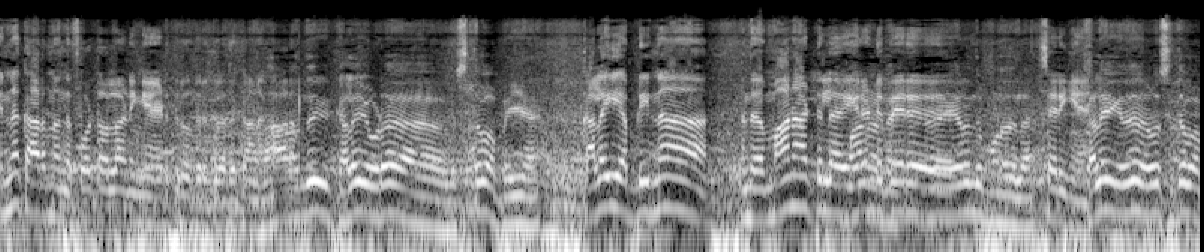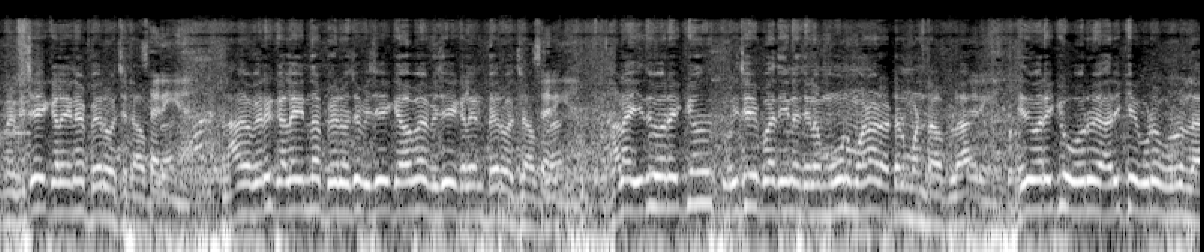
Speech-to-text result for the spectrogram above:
என்ன காரணம் அந்த ஃபோட்டோலாம் நீங்கள் எடுத்துட்டு வந்திருக்கிறதுக்கான காரணம்? வந்து கலையோட சித்தவா பையன். கலை அப்படின்னா இந்த மாநாட்டில் இரண்டு பேர் இறந்து போனதுல. சரிங்க. கலைங்கிறது ஒரு சித்தப்பா பையன். விஜய் கலைனே பேர் வச்சுட்டாப்ல சரிங்க. நாங்க வெறும் கலைன்னு தான் பேர் வச்சோம் விஜய்க்காக விஜய் கலைன்னு பேர் வச்சாப்ல சரிங்க. ஆனா இது வரைக்கும் விஜய் பாத்தீங்கன்னா வச்சுக்கோங்களேன், மூணு மாநாடு அட்டன் பண்ணிட்டாப்ல சரிங்க. இது வரைக்கும் ஒரு அறிக்கை கூட விடல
